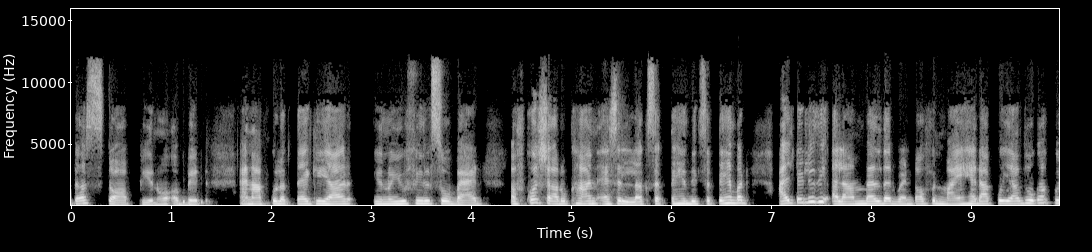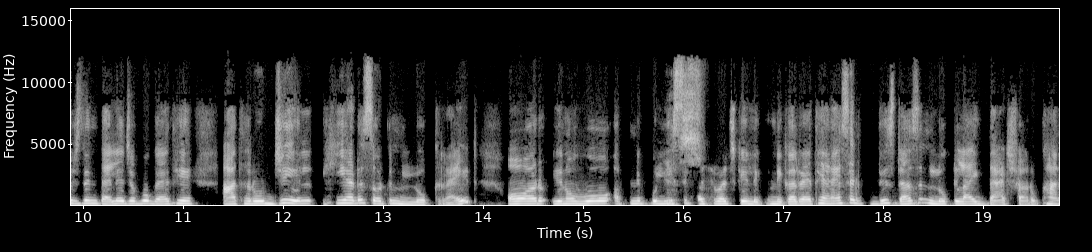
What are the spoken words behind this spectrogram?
does stop you know a bit. And aapko lagta hai ki yaar you know you feel so bad of course Shahrukh Khan ऐसे लग सकते हैं दिख सकते हैं but I tell you the alarm bell that went off in my head आपको याद होगा कुछ दिन पहले जब वो गए थे Arthur Road jail he had a certain look right और यू नो वो अपने पुलिस से बच के निकल रहे थे I this doesn't look like that Shahrukh Khan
